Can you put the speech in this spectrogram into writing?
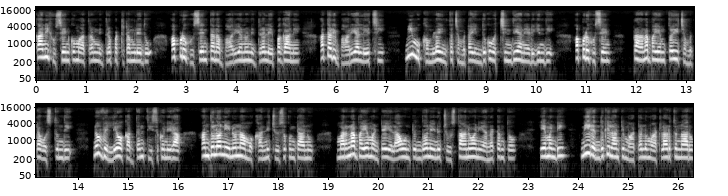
కానీ హుసేన్కు మాత్రం నిద్ర పట్టడం లేదు. అప్పుడు హుసేన్ తన భార్యను నిద్ర లేపగానే అతడి భార్య లేచి మీ ముఖంలో ఇంత చెమట ఎందుకు వచ్చింది? అని అడిగింది. అప్పుడు హుసేన్ ప్రాణభయంతో ఈ చెమట వస్తుంది. నువ్వు వెళ్ళి ఒక అద్దం తీసుకొనిరా అందులో నేను నా ముఖాన్ని చూసుకుంటాను. మరణ భయం అంటే ఎలా ఉంటుందో నేను చూస్తాను అని అనటంతో ఏమండి? మీరెందుకు ఇలాంటి మాటలు మాట్లాడుతున్నారు?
